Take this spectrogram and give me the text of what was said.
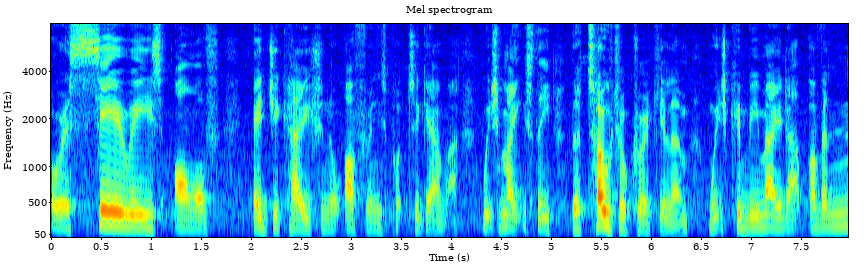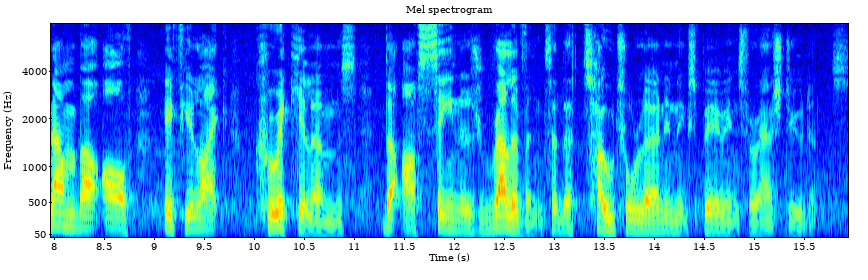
or a series of educational offerings put together, which makes the, the total curriculum, which can be made up of a number of, if you like, curriculums that are seen as relevant to the total learning experience for our students.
